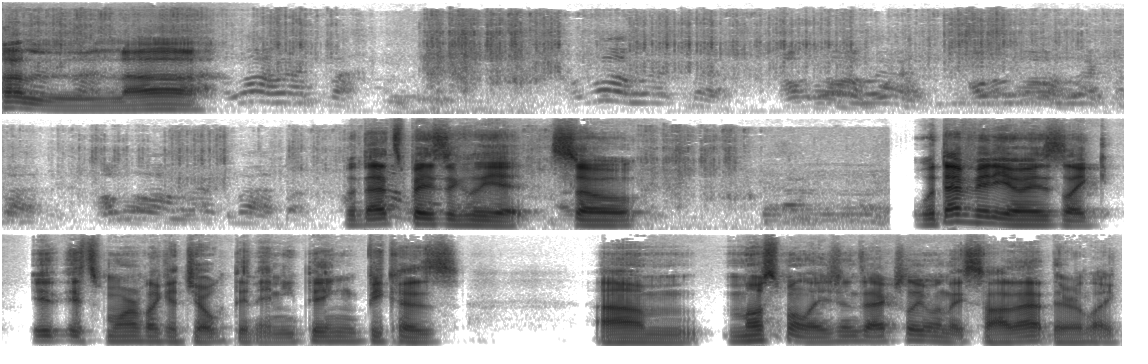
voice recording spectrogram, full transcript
Allah. But that's basically it. So what that video is like, it, it's more of like a joke than anything because um, most Malaysians actually, when they saw that, they're like,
